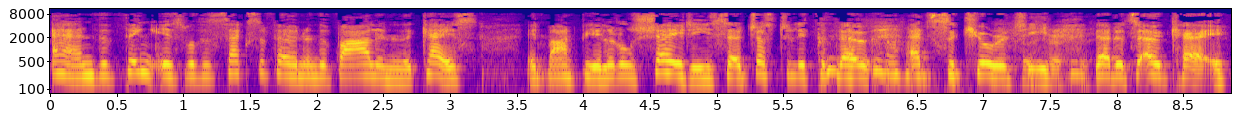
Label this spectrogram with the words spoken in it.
And the thing is with the saxophone and the violin in the case, it might be a little shady. So just to let them know at security that it's okay.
